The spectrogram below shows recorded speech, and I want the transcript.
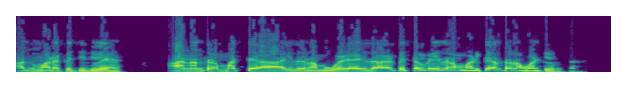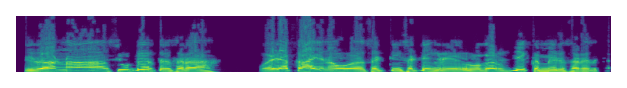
ಅದನ್ನ ಮಾಡಕತ್ತಿದ್ವಿ. ಆ ನಂತರ ಮತ್ತೆ ಇದು ನಮ್ಗೆ ಒಳ್ಳೆ ಇದಾಗತ್ತಲ್ರಿ ಇದನ್ನ ಮಾಡ್ಕೊಂತ ನಾವು ಹೊಂಟಿವ್ರಿ ಸರ್ ಇದು ಹಣ್ಣು ಸ್ವೀಟ್ ಇರ್ತೀರಿ ಸರ ಒಳ್ಳೆ ಕಾಯಿನ ಸೆಟ್ಟಿಂಗ್ ಸೆಟ್ಟಿಂಗ್ ರೀ. ರೋಗ ರುಚಿ ಕಮ್ಮಿ ರೀ ಸರ್ ಅದಕ್ಕೆ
